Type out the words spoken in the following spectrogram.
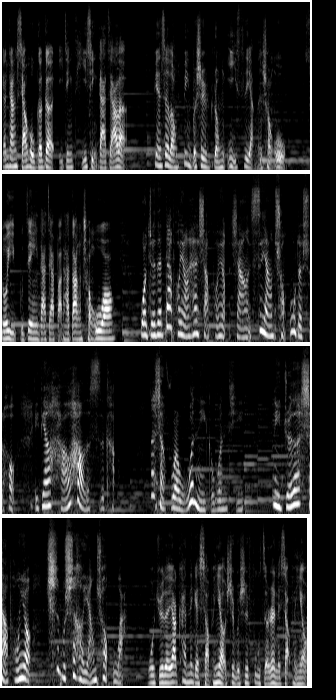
刚刚小虎哥哥已经提醒大家了，变色龙并不是容易饲养的宠物，所以不建议大家把它当宠物哦。我觉得大朋友和小朋友想要饲养宠物的时候，一定要好好的思考。那小福尔，我问你一个问题。你觉得小朋友适不适合养宠物啊？我觉得要看那个小朋友是不是负责任的小朋友，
